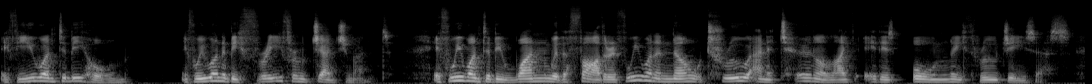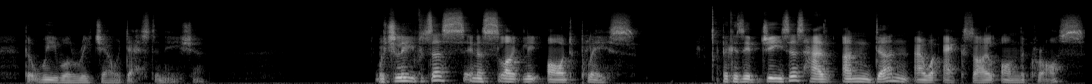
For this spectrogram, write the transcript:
If you want to be home, if we want to be free from judgment, if we want to be one with the Father, if we want to know true and eternal life, it is only through Jesus that we will reach our destination. Which leaves us in a slightly odd place. Because if Jesus has undone our exile on the cross,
